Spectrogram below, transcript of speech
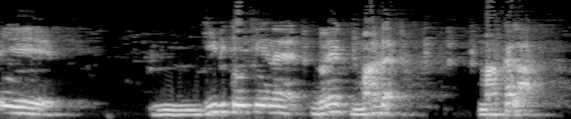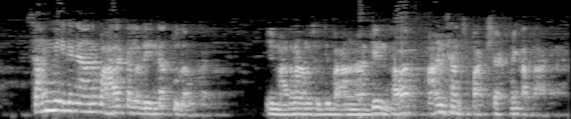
ඒ ජීවිතයේ තියෙන නොයෙක් මද මකලා සංවේග ඥාන පහල කරලා දෙන්නත් උදව් කරනවා. මේ මරණානුසති භාවනාවෙන් තවත් ආංශංශ පක්ෂයක් මේ කතා කරන්නේ.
